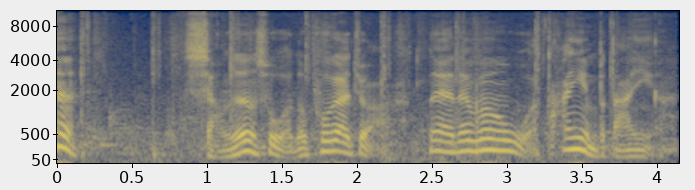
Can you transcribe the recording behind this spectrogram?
哼，想认识我的铺盖卷，那也得问问我答应不答应啊。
